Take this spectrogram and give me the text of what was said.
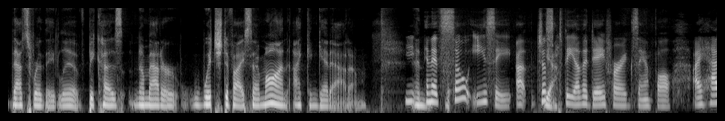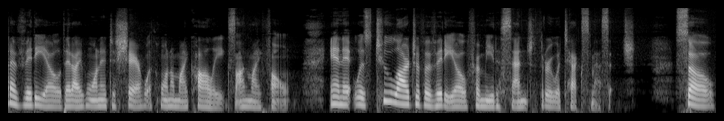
that's where they live because no matter which device i'm on i can get at them and, and, it's so easy. Uh, just yeah. the other day, for example, I had a video that I wanted to share with one of my colleagues on my phone. And it was too large of a video for me to send through a text message. So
